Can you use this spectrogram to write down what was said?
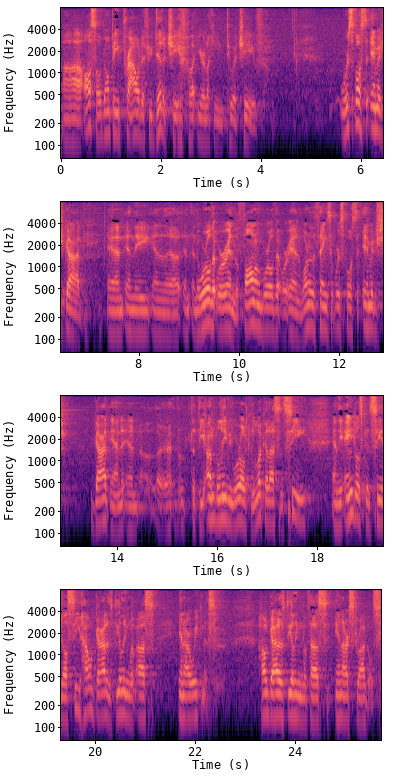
Uh, also, don't be proud if you did achieve what you're looking to achieve we're supposed to image God. And in the, in, the, in, in the world that we're in, the fallen world that we're in, one of the things that we're supposed to image God in, and uh, that the unbelieving world can look at us and see, and the angels can see, they'll see how God is dealing with us in our weakness, how God is dealing with us in our struggles.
